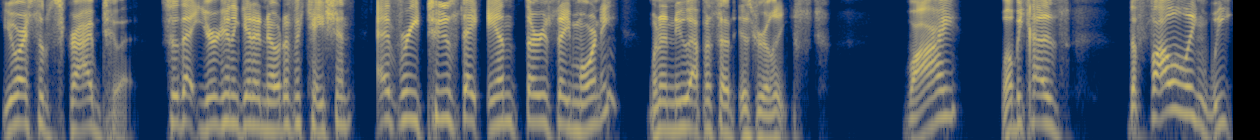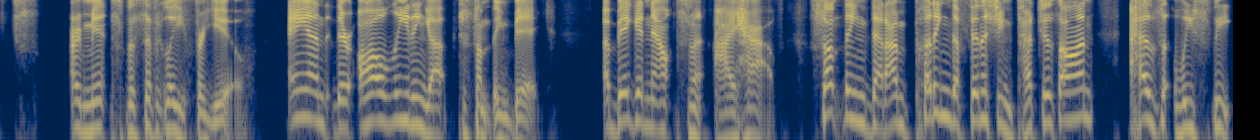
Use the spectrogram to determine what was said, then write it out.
You are subscribed to it so that you're going to get a notification every Tuesday and Thursday morning when a new episode is released. Why? Well, because the following weeks are meant specifically for you, and they're all leading up to something big, a big announcement I have, something that I'm putting the finishing touches on as we speak,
